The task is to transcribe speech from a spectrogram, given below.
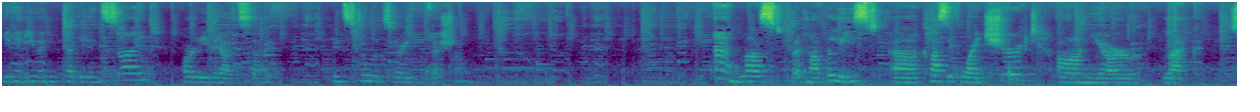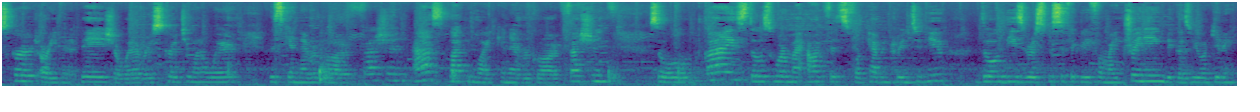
You can even tuck it inside or leave it outside. It still looks very professional. And last but not the least, a classic white shirt on your black skirt or even a beige or whatever skirt you want to wear. This can never go out of fashion as black and white can never go out of fashion. So guys, those were my outfits for cabin crew interview though these were specifically for my training because we were giving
